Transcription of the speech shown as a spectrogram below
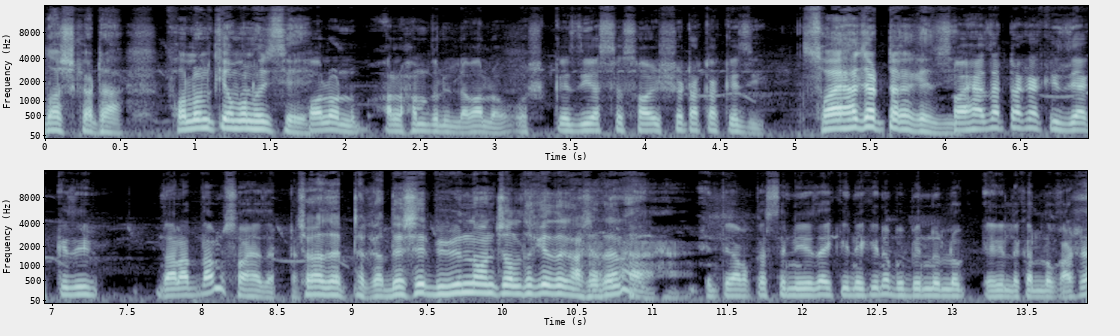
দশ কাঠা। ফলন কেমন হয়েছে? ফলন আলহামদুলিল্লাহ ভালো। ও কেজি আছে ছয়শো টাকা কেজি। ছয় হাজার টাকা কেজি? ছয় হাজার টাকা কেজি এক কেজি দানার দাম ছয় হাজার টাকা। ছয় হাজার টাকা। দেশের বিভিন্ন অঞ্চল থেকে আসে তাই না? হ্যাঁ হ্যাঁ। কিন্তু আমার কাছে নিয়ে যায় কিনে কিনে বিভিন্ন লোক এলাকার লোক আসে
